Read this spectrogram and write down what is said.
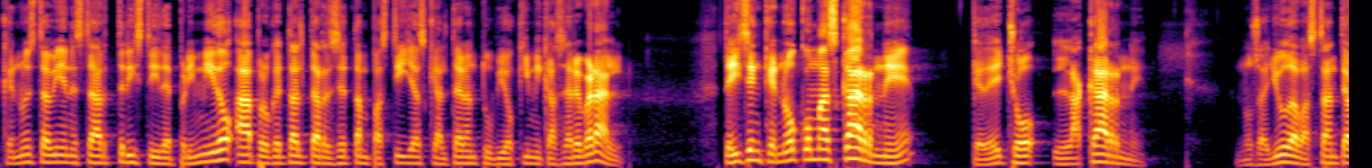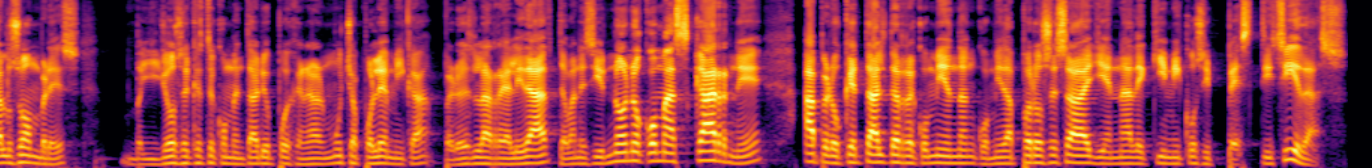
que no está bien estar triste y deprimido. Ah, pero ¿qué tal te recetan pastillas que alteran tu bioquímica cerebral? Te dicen que no comas carne, que de hecho la carne nos ayuda bastante a los hombres. Y yo sé que este comentario puede generar mucha polémica, pero es la realidad. Te van a decir, no, no comas carne. Ah, pero ¿qué tal te recomiendan comida procesada llena de químicos y pesticidas?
